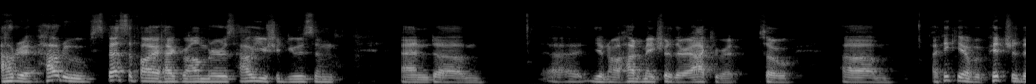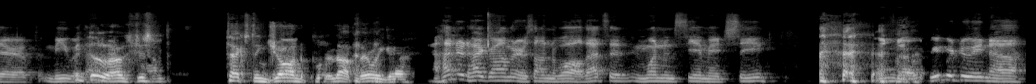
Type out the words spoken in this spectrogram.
how to how to specify hygrometers, how you should use them, and um, uh, you know how to make sure they're accurate. So um, I think you have a picture there of me with. We do. I was just texting John to put it up. There we go. 100 hygrometers on the wall. That's it, and one in CMHC. and uh, we were doing uh,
